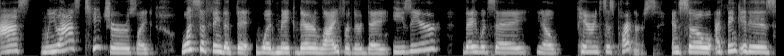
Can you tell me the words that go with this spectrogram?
ask when you ask teachers like what's the thing that they would make their life or their day easier? They would say you know parents as partners and so i think it is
